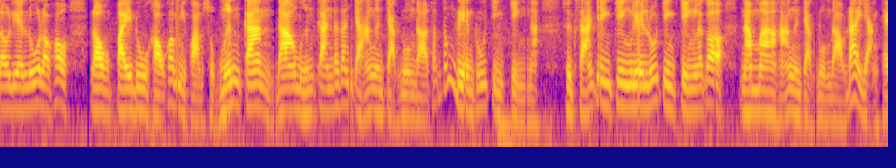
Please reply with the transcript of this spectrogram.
เราเรียนรู้เราเข้าเราไปดูเขาก็มีความสุขเหมือนกัน ดาวเหมือนกัน ถ้าท่านจะหาเงินจากดวงดาวท่านต้องเรียนรู้จริงๆนะศึกษาจริง ๆ เรียนรู้จริง ๆ แล้วก็นำมาหาเงินจากดวงดาวได้อย่างแท้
